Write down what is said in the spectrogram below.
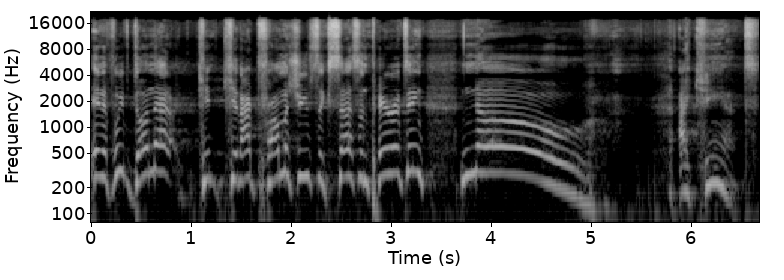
And if we've done that, can, can I promise you success in parenting? No, I can't.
